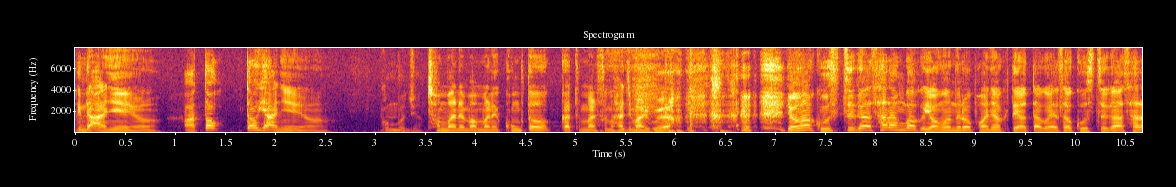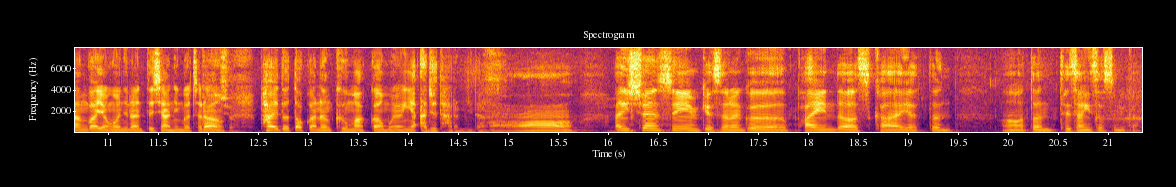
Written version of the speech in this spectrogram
근데 아니에요. 아 떡 떡이 아니에요. 그건 뭐죠? 천만에 만만에 콩떡 같은 말씀을 하지 말고요. 영화 Ghost가 사랑과 그 영혼으로 번역되었다고 해서 ghost가 사랑과 영혼이라는 뜻이 아닌 것처럼 그렇죠. 파이도 떡과는 그 맛과 모양이 아주 다릅니다. 어, 아니 션 선생님께서는 그 pie in the sky였던 어, 어떤 대상이 있었습니까?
